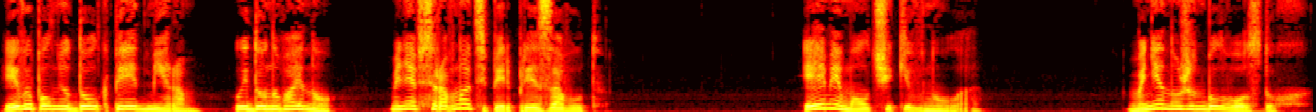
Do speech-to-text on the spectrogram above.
и выполню долг перед миром. Уйду на войну. Меня все равно теперь призовут. Эми молча кивнула. Мне нужен был воздух.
